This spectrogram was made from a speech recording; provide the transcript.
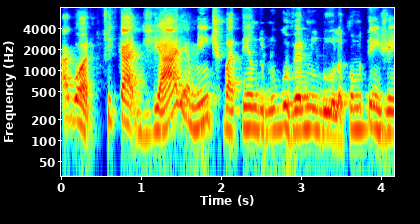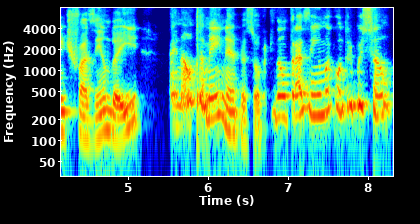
Agora, ficar diariamente batendo no governo Lula, como tem gente fazendo aí, aí não também, né, pessoal? Porque não traz nenhuma contribuição.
